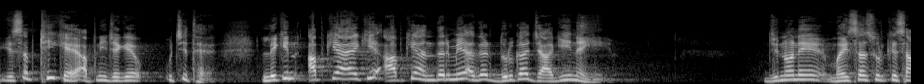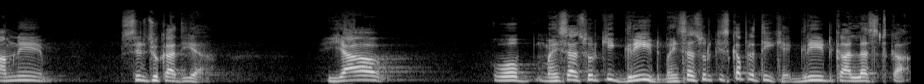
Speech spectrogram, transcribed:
ये सब ठीक है, अपनी जगह उचित है। लेकिन अब क्या है कि आपके अंदर में अगर दुर्गा जागी नहीं, जिन्होंने महिषासुर के सामने सिर झुका दिया, या वो महिषासुर की ग्रीड महिषासुर किसका प्रतीक है? ग्रीड का लस्ट का,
